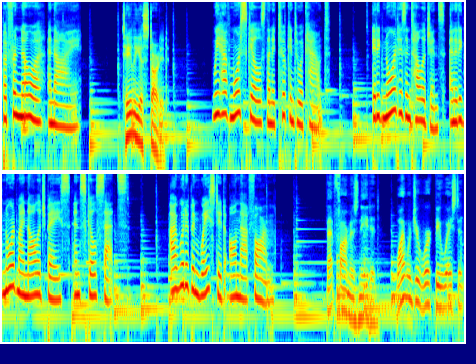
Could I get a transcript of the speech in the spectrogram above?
But for Noah and I, Talia started. we have more skills than it took into account. It ignored his intelligence and it ignored my knowledge base and skill sets. I would have been wasted on that farm. That farm is needed. Why would your work be wasted?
